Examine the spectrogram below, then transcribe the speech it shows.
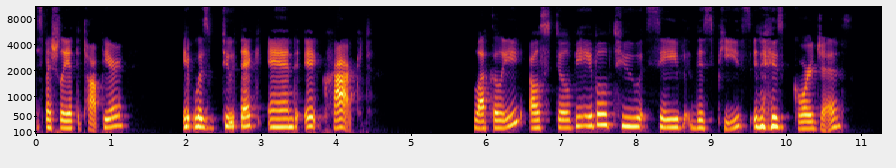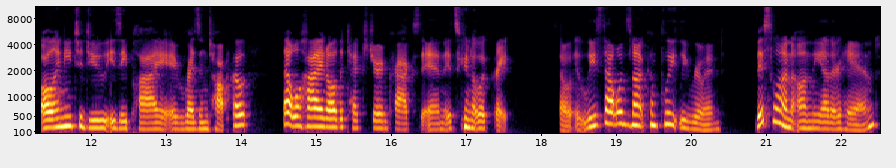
especially at the top here, it was too thick and it cracked. Luckily, I'll still be able to save this piece. It is gorgeous. All I need to do is apply a resin top coat that will hide all the texture and cracks and it's going to look great. So at least that one's not completely ruined. This one, on the other hand,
